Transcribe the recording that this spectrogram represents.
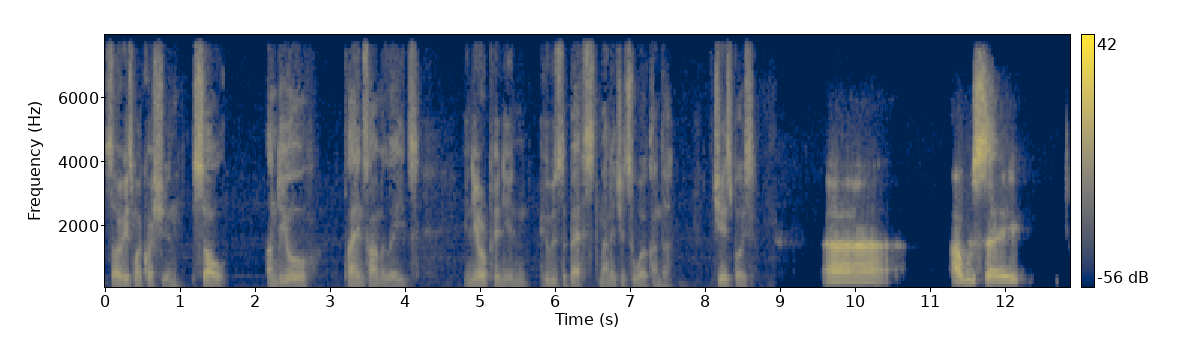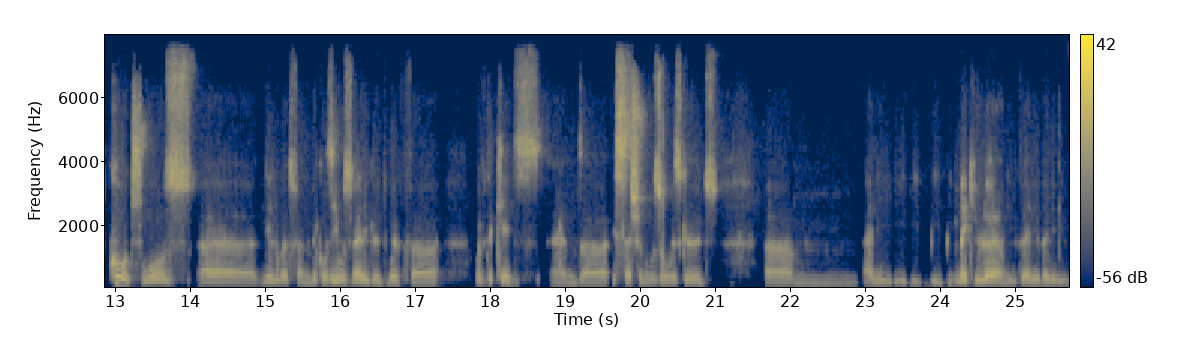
So here's my question. So under your playing time at Leeds, in your opinion, who was the best manager to work under? Cheers, boys. Uh, I would say coach was uh, Neil Redfearn because he was very good with uh, with the kids, and uh, his session was always good. Um, and he, he, he, he, make you learn. He very, very, he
